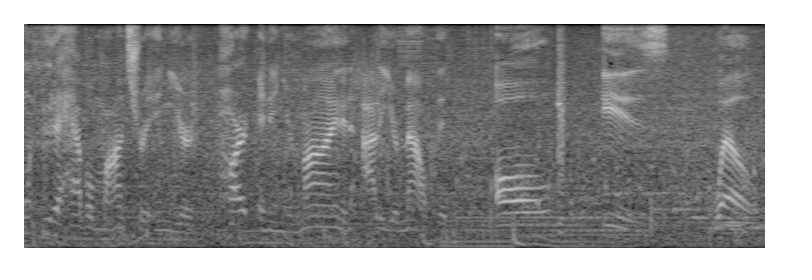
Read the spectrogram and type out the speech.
want you to have a mantra in your heart and in your mind and out of your mouth that all is well.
